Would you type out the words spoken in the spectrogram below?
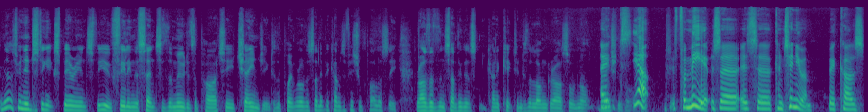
I mean, that's been an interesting experience for you, feeling the sense of the mood of the party changing to the point where all of a sudden it becomes official policy rather than something that's kind of kicked into the long grass or not mentionable. It's, yeah, for me, it was a it's a continuum because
